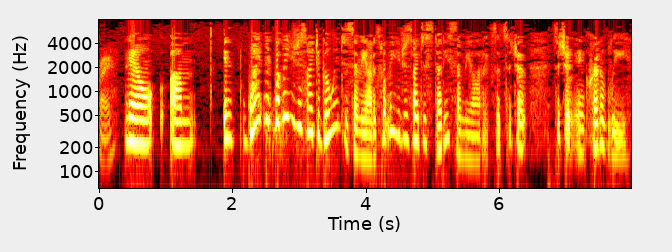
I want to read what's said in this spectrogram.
right? Now, um, in, why, what made you decide to go into semiotics? What made you decide to study semiotics? It's such a such an incredibly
